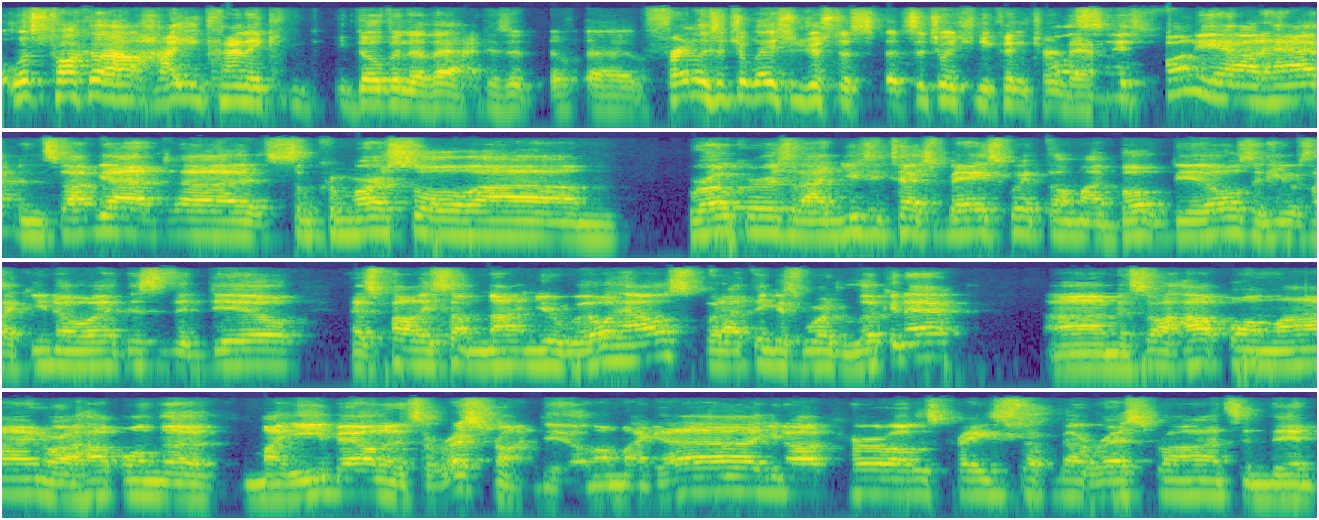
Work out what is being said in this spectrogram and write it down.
let's talk about how you kind of dove into that. Is it a, friendly situation, just a, a, situation you couldn't turn well, down? It's funny how it happens. So I've got uh, some commercial um, brokers that I usually touch base with on my bulk deals, and he was like, you know what, this is a deal that's probably something not in your wheelhouse, but I think it's worth looking at. Um, and so I hop online or I hop on the my email and it's a restaurant deal. And I'm like, ah, you know, I've heard all this crazy stuff about restaurants. And then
